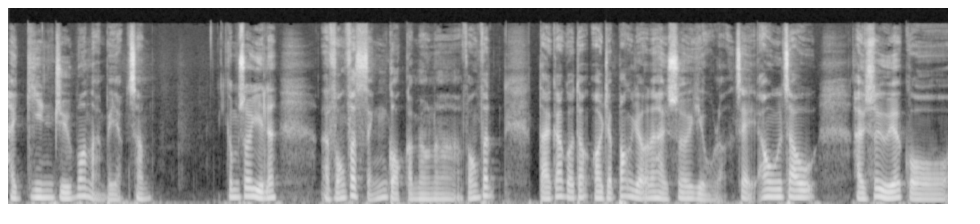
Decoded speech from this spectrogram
係見住波兰被入侵。咁所以呢，誒，仿佛醒覺咁樣啦，仿佛大家覺得哦，入北約呢係需要啦，即係歐洲係需要一個誒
